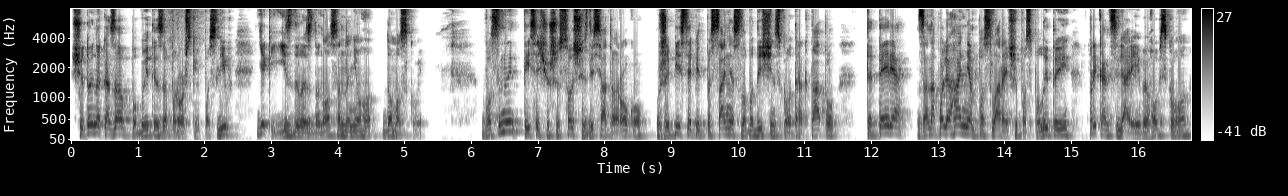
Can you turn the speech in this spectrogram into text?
що той наказав побити запорожських послів, які їздили з доносом на нього до Москви. Восени 1660 року, вже після підписання Слободищенського трактату, Тетеря за наполяганням посла Речі Посполитої при канцелярії Виговського,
